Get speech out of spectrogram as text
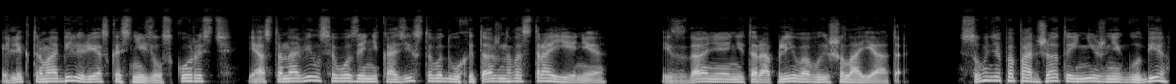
Электромобиль резко снизил скорость и остановился возле неказистого двухэтажного строения. Из здания неторопливо вышел Аята. Судя по поджатой нижней губе,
